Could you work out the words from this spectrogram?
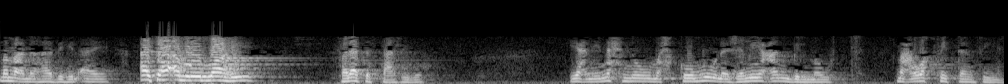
ما معنى هذه الآية؟ أتى أمر الله؟ فلا تستعجلوه. يعني نحن محكومون جميعا بالموت مع وقف التنفيذ.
